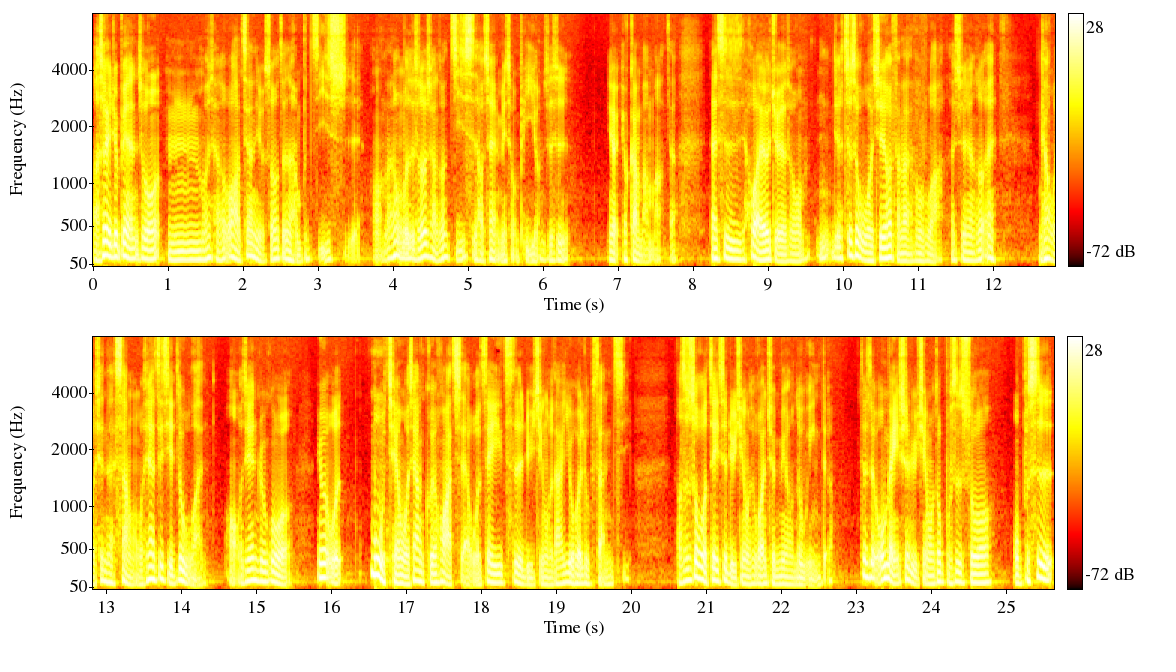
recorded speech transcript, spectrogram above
啊，所以就变成说，嗯，我想说，哇，这样有时候真的很不及时。哦，然后我有时候想说，及时好像也没什么屁用，就是要要干嘛嘛这样。但是后来又觉得说，嗯，就是我其实会反反复复啊。而且想说，哎，你看我现在上，我现在这集录完哦。我今天如果因为我目前我现在规划起来，我这一次旅行我大概又会录三集。老实说，我这一次旅行我是完全没有录音的。但是我每一次旅行我都不是说我不是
